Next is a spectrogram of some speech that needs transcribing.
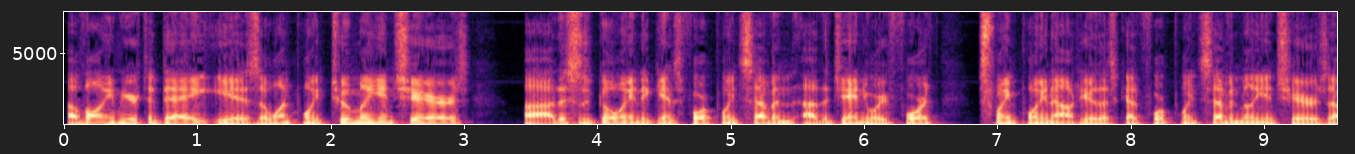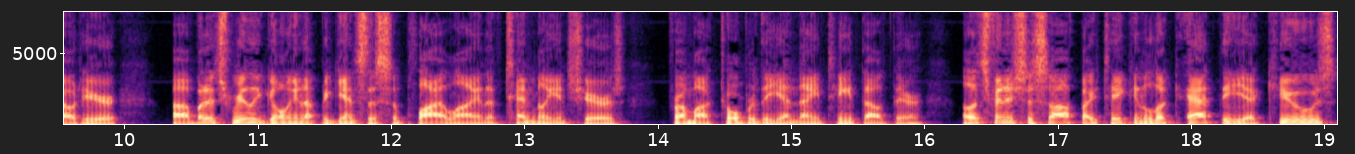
Uh, volume here today is uh, 1.2 million shares. Uh, this is going against 4.7, uh, the January 4th swing point out here. That's got 4.7 million shares out here. But it's really going up against the supply line of 10 million shares from October the 19th out there. Now let's finish this off by taking a look at the uh, Qs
